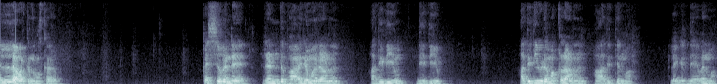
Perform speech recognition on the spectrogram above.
എല്ലാവർക്കും നമസ്കാരം. കശ്യപന്റെ രണ്ട് ഭാര്യമാരാണ് അതിഥിയും ദിതിയും അതിഥിയുടെ മക്കളാണ് ആദിത്യന്മാർ അല്ലെങ്കിൽ ദേവന്മാർ.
